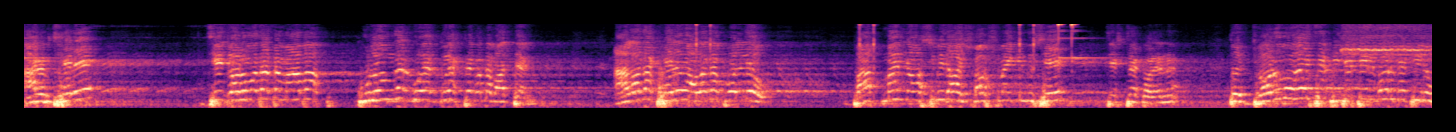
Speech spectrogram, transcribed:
আর ছেলে, যে জন্মদাতা মা বাপ, কুলঙ্গার দু এক- দু একটা কথা বাদ দেন। আলাদা খেলেও আলাদা পড়লেও বাপ মায়ের অসুবিধা হয়, সবসময় কিন্তু সে চেষ্টা করে না। তো জন্ম হয়েছে বিজেপির গর্বে তৃণমূল।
